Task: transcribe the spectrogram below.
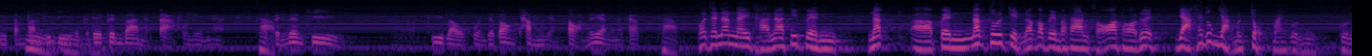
มีสัมพันธ์ที่ดีกับประเทศเพื่อนบ้านต่างๆพวกนี้นะฮะครับเป็นเรื่องที่เอ่อที่เราควรจะต้องทำอย่างต่อเนื่องนะครับครับ เพราะฉะนั้นในฐานะที่เป็นนักอ่าเป็นนักธุรกิจแล้วก็เป็นประธานสอทด้วย อยากให้ทุกอย่างมันจบไหมคุณคุณ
